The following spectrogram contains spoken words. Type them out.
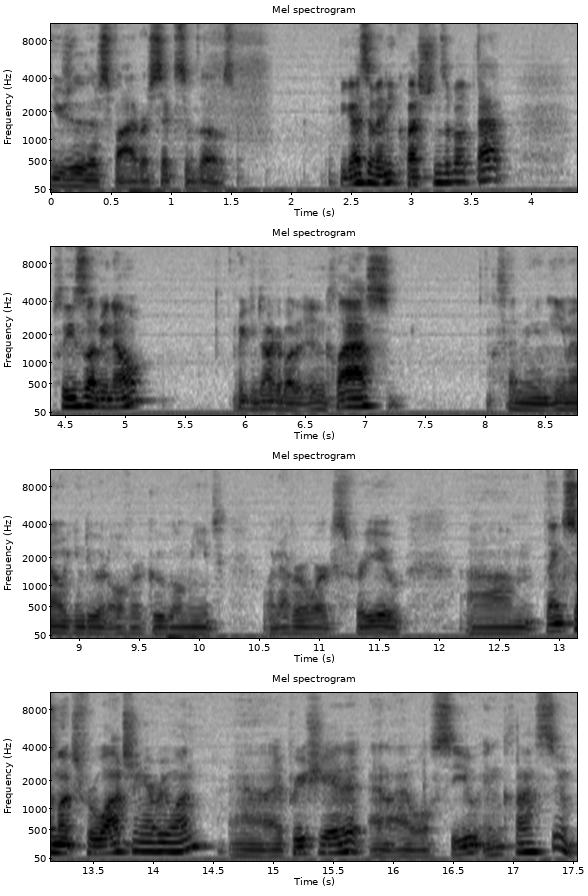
Usually there's five or six of those. If you guys have any questions about that, please let me know. We can talk about it in class. Send me an email. We can do it over Google Meet, whatever works for you. Um, thanks so much for watching, everyone. Uh, I appreciate it, and I will see you in class soon.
